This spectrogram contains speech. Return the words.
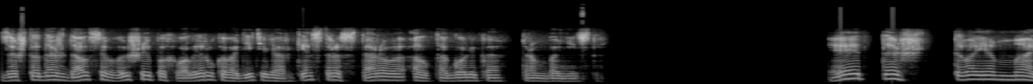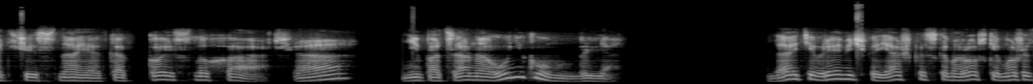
за что дождался высшей похвалы руководителя оркестра старого алкоголика-тромбониста. Это ж твоя мать честная, какой слухач, а? Не пацан, а уникум, бля. Дайте времечко, Яшка Скоморовский может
